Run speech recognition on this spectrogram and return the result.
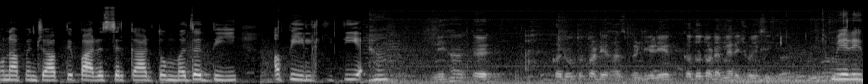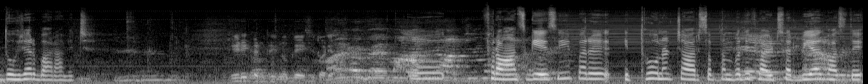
ਉਹਨਾਂ ਪੰਜਾਬ ਤੇ ਭਾਰਤ ਸਰਕਾਰ ਤੋਂ ਮਦਦ ਦੀ ਅਪੀਲ ਕੀਤੀ ਹੈ। ਨੇਹਾ ਕਦੋਂ ਤੋਂ ਤੁਹਾਡੇ ਹਸਬੰਡ ਜਿਹੜੇ ਆ, ਕਦੋਂ ਤੁਹਾਡਾ ਮੈਰਿਜ ਹੋਈ ਸੀ ਮੇਰੀ 2012 ਵਿੱਚ। ਕਿਹੜੀ ਕੰਟਰੀ ਨੂੰ ਗਏ ਸੀ ਤੁਹਾਡੇ husband? ਉਹ ਫਰਾਂਸ ਗਏ ਸੀ ਪਰ ਇੱਥੋਂ ਉਹਨਾਂ 4 ਸਤੰਬਰ ਦੀ ਫਲਾਈਟ ਸਰਬੀਆ ਵਾਸਤੇ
